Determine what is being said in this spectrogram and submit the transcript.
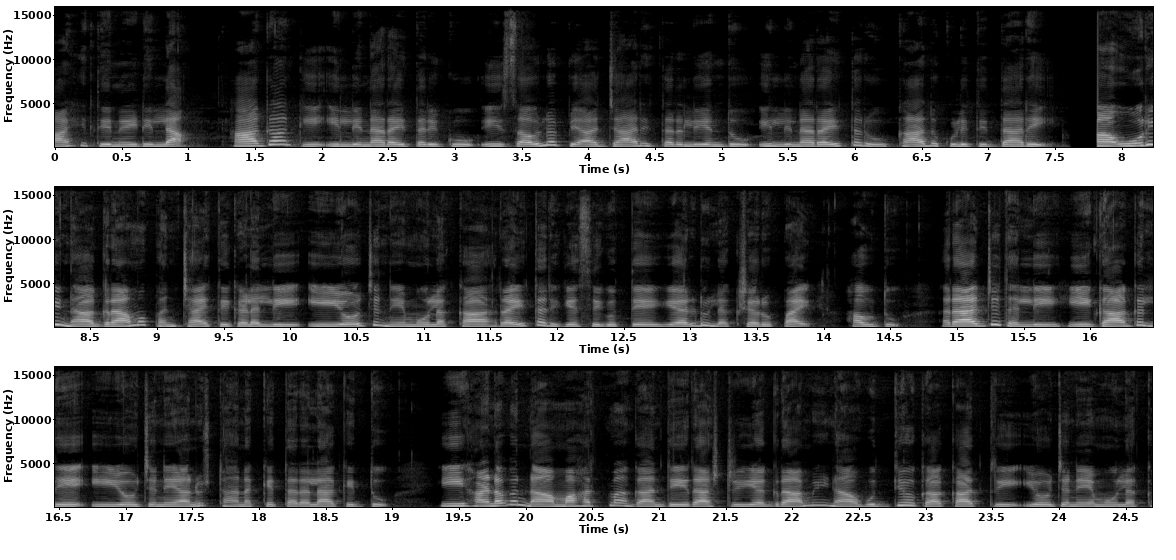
ಮಾಹಿತಿ ನೀಡಿಲ್ಲ. ಹಾಗಾಗಿ ಇಲ್ಲಿನ ರೈತರಿಗೂ ಈ ಸೌಲಭ್ಯ ಜಾರಿ ತರಲಿ ಎಂದು ಇಲ್ಲಿನ ರೈತರು ಕಾದು ಕುಳಿತಿದ್ದಾರೆ. ಆ ಊರಿನ ಗ್ರಾಮ ಪಂಚಾಯಿತಿಗಳಲ್ಲಿ ಈ ಯೋಜನೆ ಮೂಲಕ ರೈತರಿಗೆ ಸಿಗುತ್ತೆ ಎರಡು ಲಕ್ಷ ರೂಪಾಯಿ. ಹೌದು, ರಾಜ್ಯದಲ್ಲಿ ಈಗಾಗಲೇ ಈ ಯೋಜನೆ ಅನುಷ್ಠಾನಕ್ಕೆ ತರಲಾಗಿದ್ದು, ಈ ಹಣವನ್ನು ಮಹಾತ್ಮ ಗಾಂಧಿ ರಾಷ್ಟ್ರೀಯ ಗ್ರಾಮೀಣ ಉದ್ಯೋಗ ಖಾತ್ರಿ ಯೋಜನೆಯ ಮೂಲಕ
